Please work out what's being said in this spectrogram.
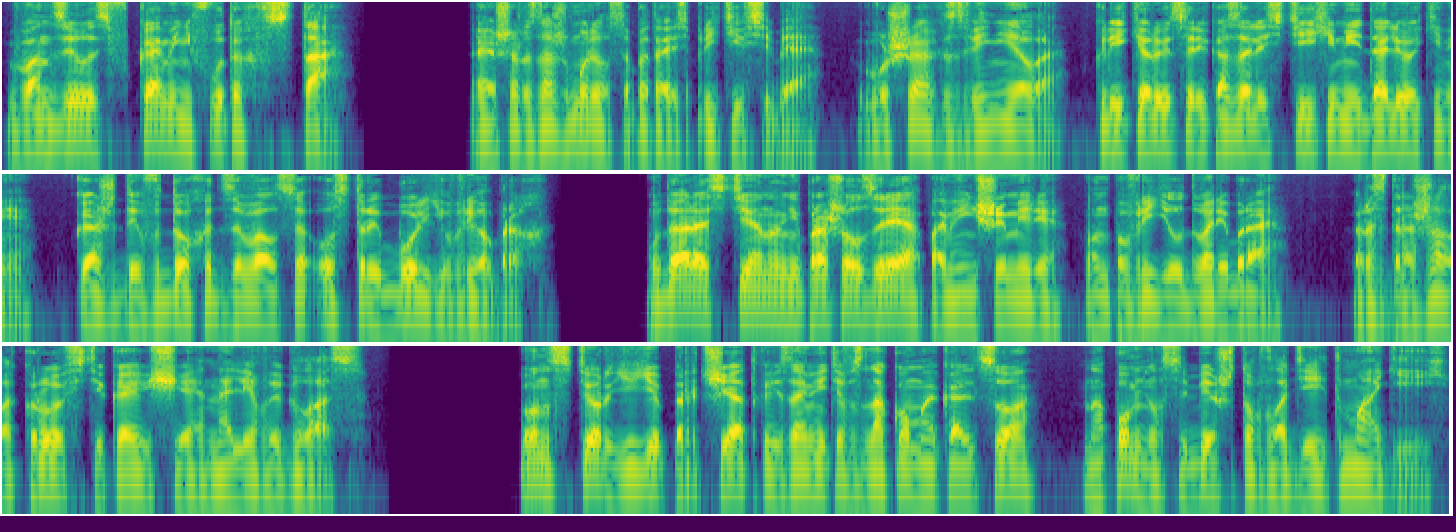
вонзилась в камень футах в ста. Эшер зажмурился, пытаясь прийти в себя. В ушах звенело, крики рыцарей казались тихими и далекими, каждый вдох отзывался острой болью в ребрах. Удар о стену не прошел зря, по меньшей мере, он повредил два ребра. Раздражала кровь, стекающая на левый глаз. Он стер ее перчаткой, заметив знакомое кольцо, напомнил себе, что владеет магией.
